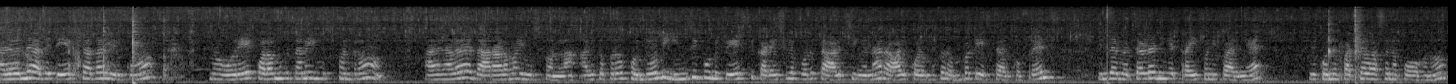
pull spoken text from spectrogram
அது வந்து அது டேஸ்ட்டாக தான் இருக்கும். நம்ம ஒரே குழம்புக்கு தானே யூஸ் பண்ணுறோம் அதனால் தாராளமாக யூஸ் பண்ணலாம். அதுக்கப்புறம் கொஞ்சோண்டு இஞ்சி பூண்டு பேஸ்ட் கடைசியில் போட்டு தாளிச்சிங்கன்னா இறால் குழம்புக்கு ரொம்ப டேஸ்ட்டாக இருக்கும் ஃப்ரெண்ட்ஸ் இந்த மெத்தடை நீங்கள் ட்ரை பண்ணி பாருங்கள் இது கொஞ்சம் பச்சை வாசனை போகணும்.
